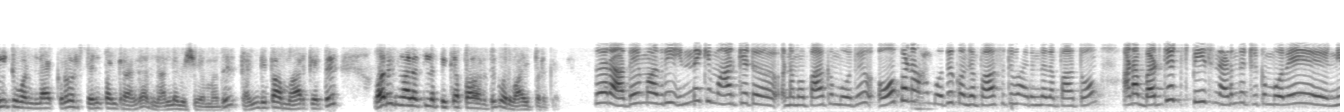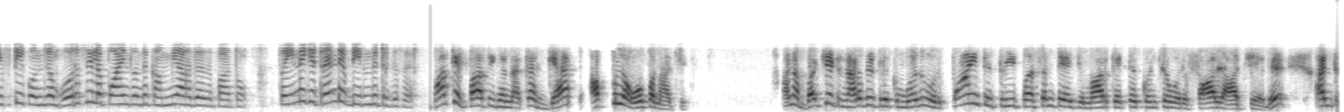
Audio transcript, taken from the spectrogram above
eight one lakh crore spend பண்ணுறாங்க அது நல்ல விஷயம் அது. கண்டிப்பாக மார்க்கெட்டு வருங்காலத்தில் பிக்கப் ஆகிறதுக்கு ஒரு வாய்ப்பு இருக்குது சார் அதே மாதிரி இன்னைக்கு மார்க்கெட் நம்ம பார்க்கும்போது ஓப்பன் ஆகும்போது கொஞ்சம் பாசிட்டிவாக இருந்ததை பார்த்தோம். ஆனால் பட்ஜெட் ஸ்பீச் நடந்துட்டு இருக்கும்போதே நிஃப்டி கொஞ்சம் ஒரு சில பாயிண்ட்ஸ் வந்து கம்மியாகிறத பார்த்தோம். ஸோ இன்னைக்கு ட்ரெண்ட் எப்படி இருந்துட்டு இருக்கு சார்? மார்க்கெட் பார்த்தீங்கன்னாக்கா கேப் அப்பில் ஓப்பன் ஆச்சு. ஆனால் பட்ஜெட் நடந்துட்டு இருக்கும்போது ஒரு பாயிண்ட் த்ரீ பர்சன்டேஜ் மார்க்கெட்டு கொஞ்சம் ஒரு ஃபால் ஆச்சு அது. அண்ட்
